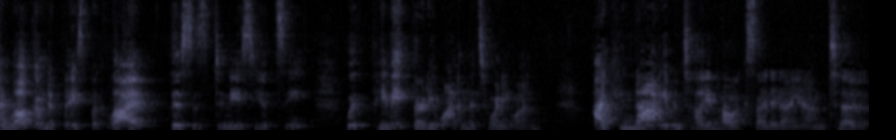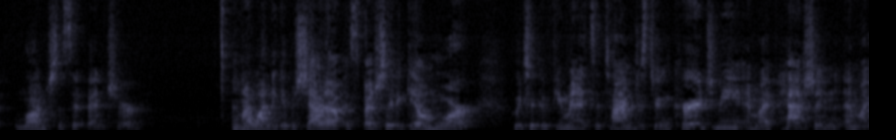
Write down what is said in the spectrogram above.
and welcome to Facebook Live. This is Denise Yutzi with PV31 and the 21. I cannot even tell you how excited I am to launch this adventure. And I wanted to give a shout out especially to Gail Moore, who took a few minutes of time just to encourage me and my passion and my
